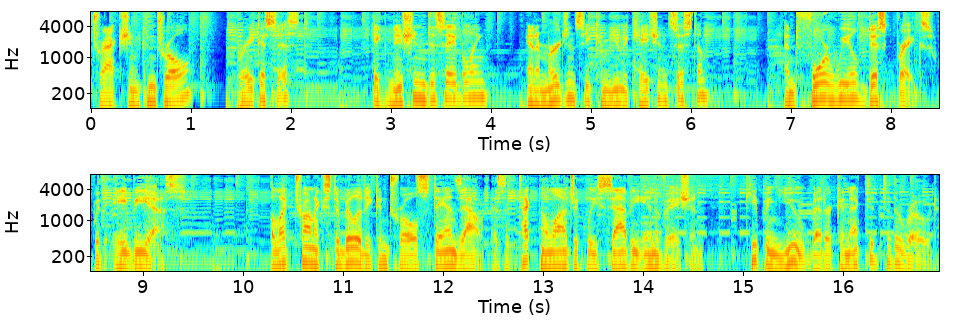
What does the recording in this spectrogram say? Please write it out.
traction control, brake assist, ignition disabling, an emergency communication system, and four-wheel disc brakes with ABS. Electronic stability control stands out as a technologically savvy innovation, keeping you better connected to the road.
